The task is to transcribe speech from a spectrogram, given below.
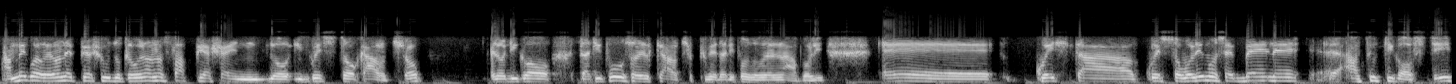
A me quello che non è piaciuto, che non sta piacendo in questo calcio, e lo dico da tifoso del calcio più che da tifoso del Napoli, è questa, questo volemo sebbene eh, a tutti i costi,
